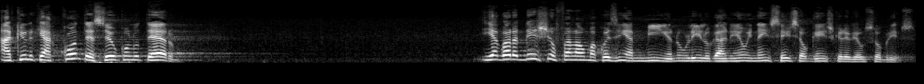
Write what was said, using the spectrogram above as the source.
aquilo que aconteceu com Lutero. E agora deixa eu falar uma coisinha minha, não li em lugar nenhum e nem sei se alguém escreveu sobre isso.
